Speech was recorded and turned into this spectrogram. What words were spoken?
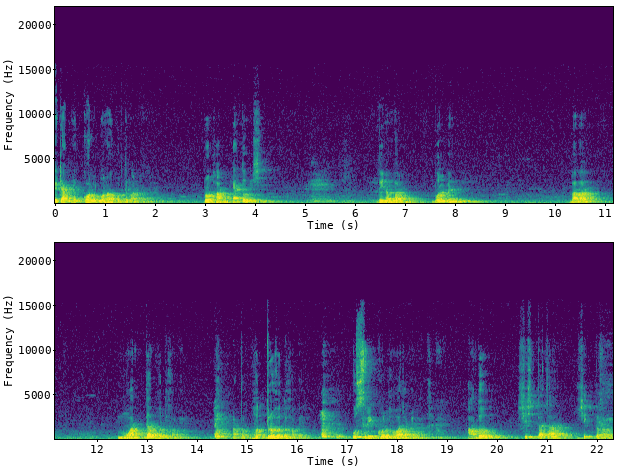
এটা আপনি কল্পনাও করতে পারবেন না। প্রভাব এত বেশি। দুই নম্বর বলবেন, বাবা মোয়াদ্দাব হতে হবে, অর্থাৎ ভদ্র হতে হবে। উশৃঙ্খল হওয়া যাবে না। আদব, শিষ্টাচার শিখতে হবে।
